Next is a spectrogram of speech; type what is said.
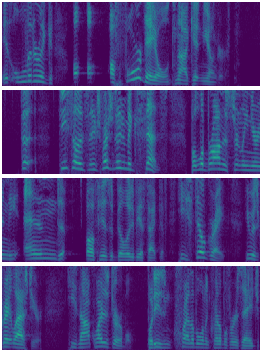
It literally, a, a, a four day old's not getting younger. D- Diesel, this expression doesn't even make sense. But LeBron is certainly nearing the end of his ability to be effective. He's still great. He was great last year. He's not quite as durable, but he's incredible and incredible for his age.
